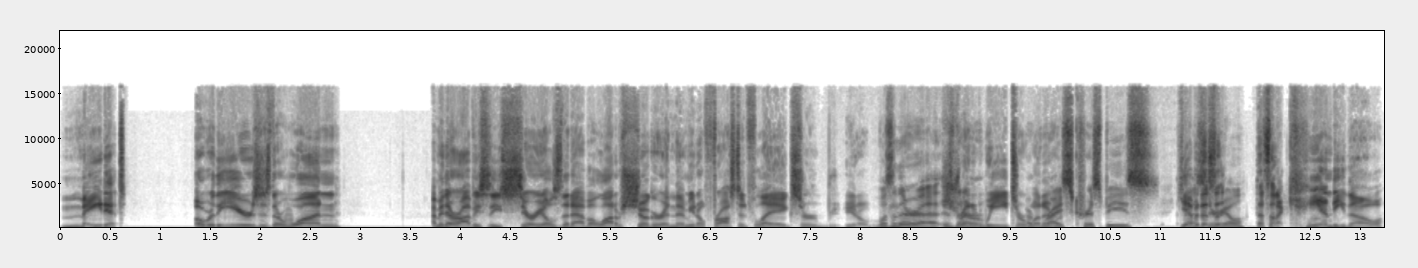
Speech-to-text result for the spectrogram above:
made it over the years? Is there one? I mean, there are obviously cereals that have a lot of sugar in them. You know, Frosted Flakes or you know, Wasn't there a Shredded there a, wheat or a whatever. Rice Krispies? Yeah, uh, but that's cereal. not, that's not a candy though.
